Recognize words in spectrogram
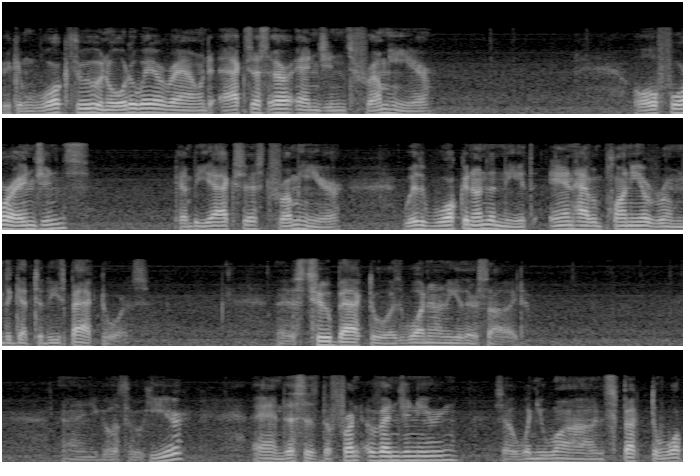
We can walk through and all the way around, access our engines from here. All four engines can be accessed from here with walking underneath and having plenty of room to get to these back doors. There's two back doors, one on either side. And you go through here, and this is the front of engineering. So when you want to inspect the warp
